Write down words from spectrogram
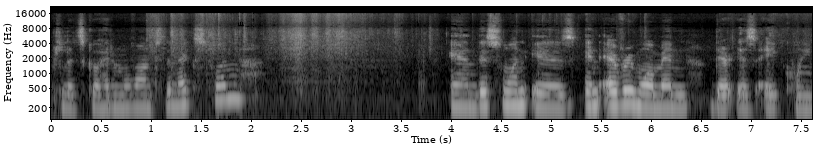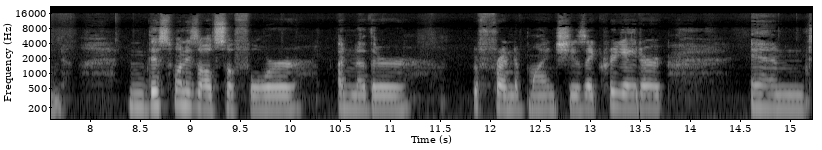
But let's go ahead and move on to the next one. And this one is In Every Woman There Is a Queen. This one is also for another friend of mine. She is a creator and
